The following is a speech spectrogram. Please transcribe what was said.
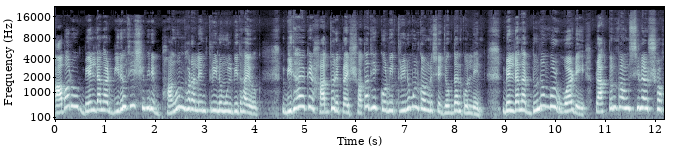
আবারও বেলডাঙ্গার বিরোধী শিবিরে ভাঙন ধরালেন তৃণমূল বিধায়ক। বিধায়কের হাত ধরে প্রায় শতাধিক কর্মী তৃণমূল কংগ্রেসে যোগদান করলেন। বেলডাঙ্গার দু নম্বর ওয়ার্ডে প্রাক্তন কাউন্সিলর সহ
